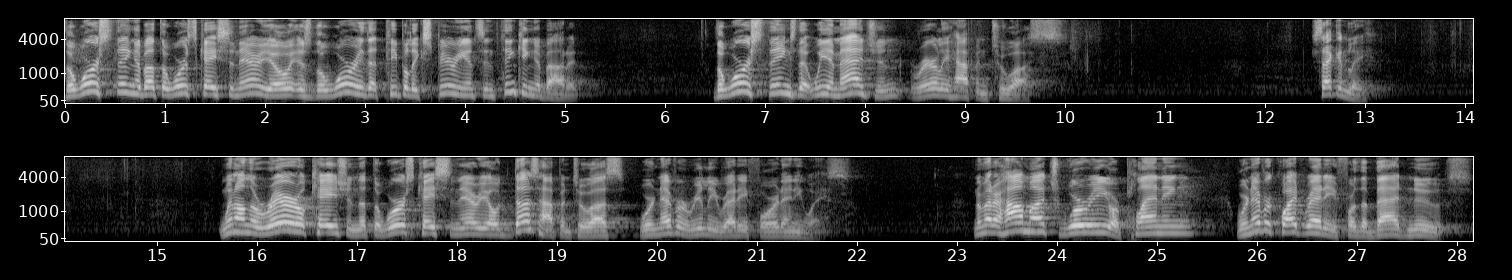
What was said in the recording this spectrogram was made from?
The worst thing about the worst case scenario is the worry that people experience in thinking about it. The worst things that we imagine rarely happen to us. Secondly, when on the rare occasion that the worst case scenario does happen to us, we're never really ready for it anyways. No matter how much worry or planning, we're never quite ready for the bad news.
